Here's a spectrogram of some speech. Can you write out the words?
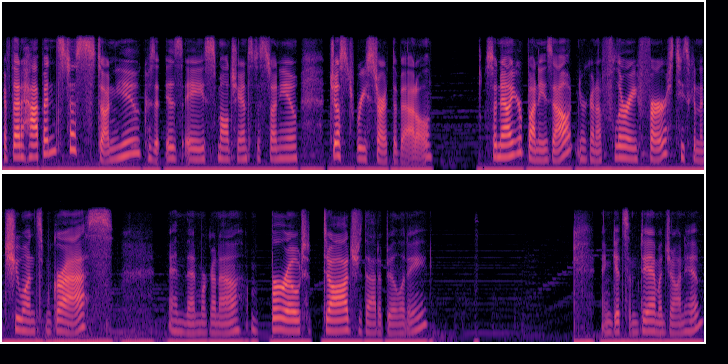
If that happens to stun you, because it is a small chance to stun you, just restart the battle. So now your bunny's out. You're going to flurry first. He's going to chew on some grass. And then we're going to burrow to dodge that ability. And get some damage on him.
